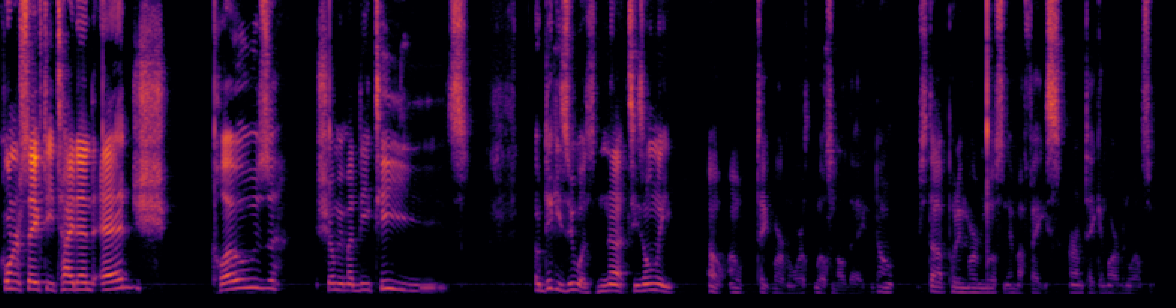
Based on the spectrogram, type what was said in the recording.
Corner safety, tight end, edge. Close. Show me my DTs. Oh, Dicky Zoo was nuts. He's only. Oh, I'll take Marvin Wilson all day. Don't stop putting Marvin Wilson in my face, or I'm taking Marvin Wilson.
